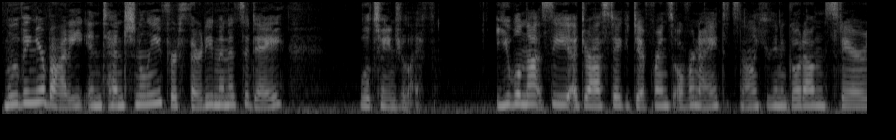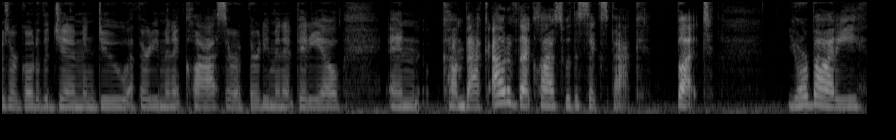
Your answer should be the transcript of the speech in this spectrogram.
moving your body intentionally for 30 minutes a day will change your life you will not see a drastic difference overnight. It's not like you're going to go downstairs or go to the gym and do a 30 minute class or a 30 minute video and come back out of that class with a six pack. But your body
